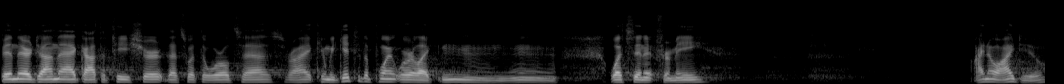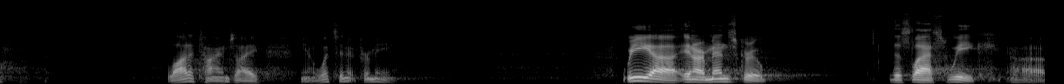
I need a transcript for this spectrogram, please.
Been there, done that, got the t shirt. That's what the world says, right? Can we get to the point where, like, mm, mm, what's in it for me? I know I do. A lot of times I, you know, what's in it for me? We, uh, in our men's group this last week, uh,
